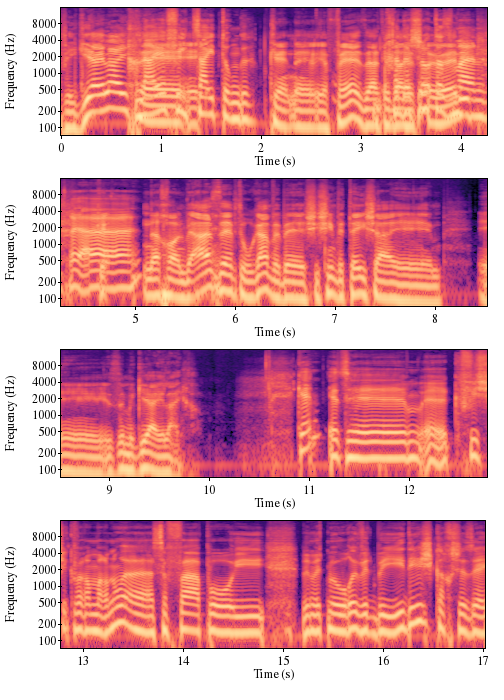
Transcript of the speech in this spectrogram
והגיע אלייך. אה, נייע פאלקס אה, צייטונג. כן, אה, יפה, זה את יודעת חדשות. הזמן. אה. כן, נכון, ואז זה תורגם וב-69 זה מגיע אלייך. כן, אז, אה, אה, כפי שכבר אמרנו, השפה פה היא באמת מעורבת ביידיש, כך שזה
